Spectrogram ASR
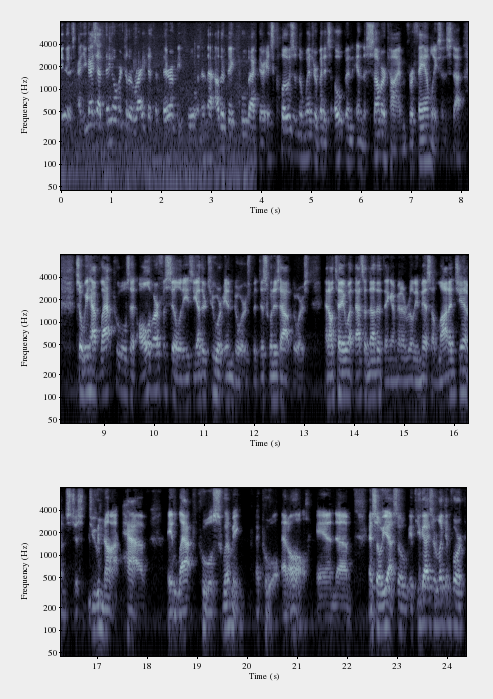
Yes, And you guys, that thing over to the right, that's a therapy pool. And then that other big pool back there, it's closed in the winter, but it's open in the summertime for families and stuff. So we have lap pools at all of our facilities. The other two are indoors, but this one is outdoors. And I'll tell you what, that's another thing I'm going to really miss. A lot of gyms just do not have a lap pool swimming pool at all. And um, and so yeah, so if you guys are looking for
